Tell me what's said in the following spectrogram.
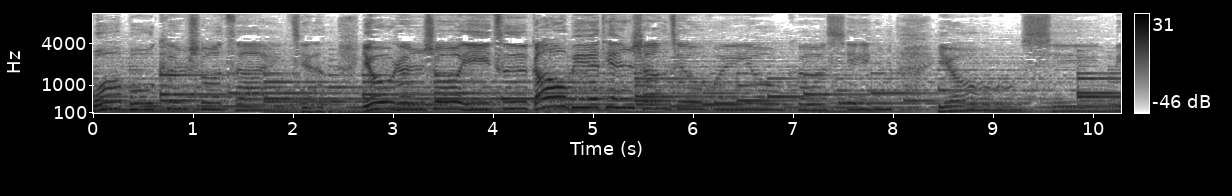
我不肯说再见。有人说一次告别，天上就会有颗星。又熄灭。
